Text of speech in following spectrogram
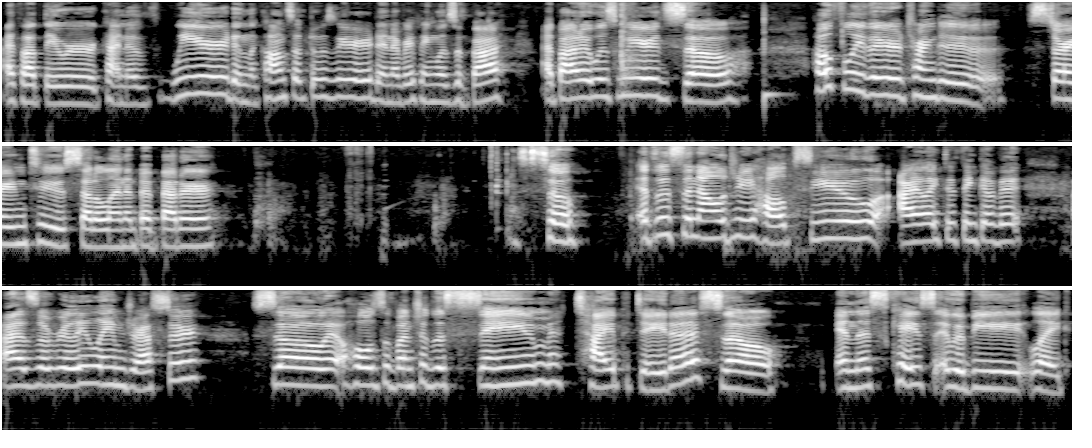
I thought they were kind of weird and the concept was weird and everything was about, about it was weird. So hopefully they're trying to, starting to settle in a bit better. So if this analogy helps you, I like to think of it as a really lame dresser. So it holds a bunch of the same type data. So in this case, it would be like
